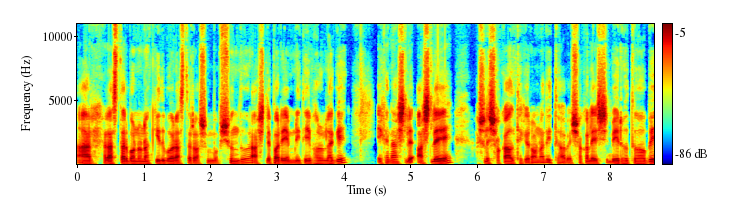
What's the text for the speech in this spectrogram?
আর রাস্তার বর্ণনা কি দেবো রাস্তাটা অসম্ভব সুন্দর। আসলে পরে এমনিতেই ভালো লাগে। এখানে আসলে আসলে আসলে সকাল থেকে রওনা দিতে হবে। সকালে বের হতে হবে।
